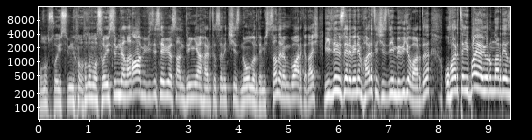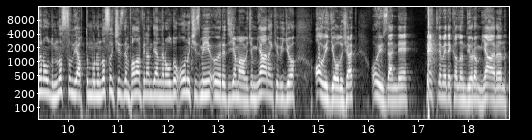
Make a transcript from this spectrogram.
Oğlum soy isim ne? Oğlum o soy isim ne lan? Abi bizi seviyorsan dünya haritasını çiz ne olur demiş. Sanırım bu arkadaş. Bildiğiniz üzere benim harita çizdiğim bir video vardı. O haritayı bayağı yorumlarda yazan oldu. Nasıl yaptım bunu? Nasıl çizdim falan filan diyenler oldu. Onu çizmeyi öğreteceğim abicim. Yarınki video o video olacak. O yüzden de Beklemede kalın diyorum. Yarın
